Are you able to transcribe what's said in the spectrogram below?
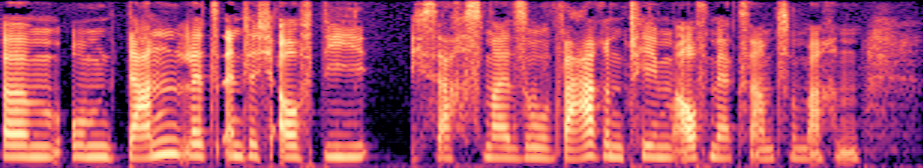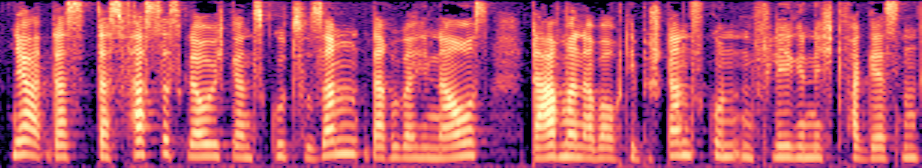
ähm, um dann letztendlich auf die, ich sag's mal so, wahren Themen aufmerksam zu machen. Ja, das, das fasst es, glaube ich, ganz gut zusammen. Darüber hinaus darf man aber auch die Bestandskundenpflege nicht vergessen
